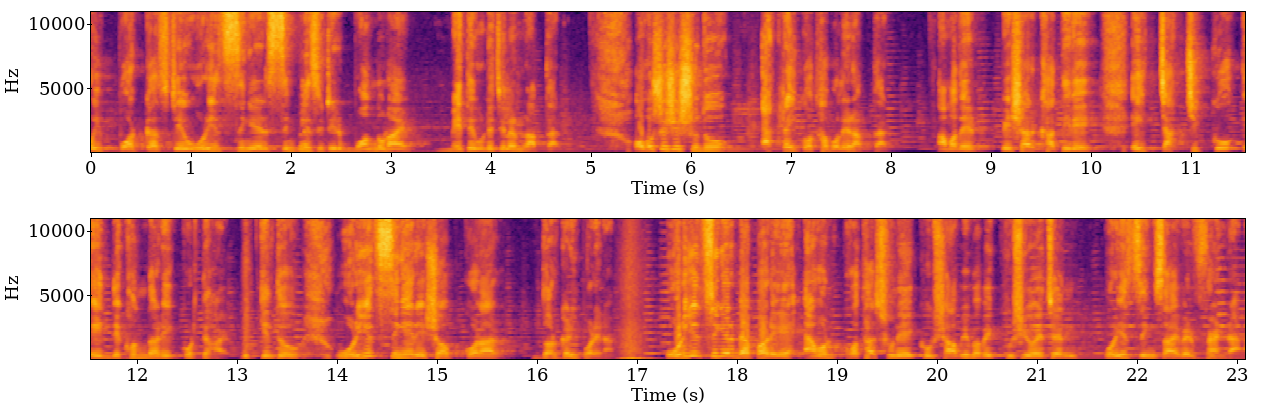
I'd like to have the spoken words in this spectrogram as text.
ওই পডকাস্টে অরিজিৎ সিং এর সিম্পলিসিটির বন্দনায় মেতে উঠেছিলেন রাপ্তার অবশেষে শুধু একটাই কথা বলে রাপ্তার আমাদের পেশার খাতিরে এই চাকচিক্য, এই দেখনদারি করতে হয়। কিন্তু অরিজিৎ সিং এর এসব করার দরকারই পড়ে না। অরিজিৎ সিং এর ব্যাপারে এমন কথা শুনে খুব স্বাভাবিকভাবে খুশি হয়েছেন অরিজিৎ সিং সাহেবের ফ্যানরা।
